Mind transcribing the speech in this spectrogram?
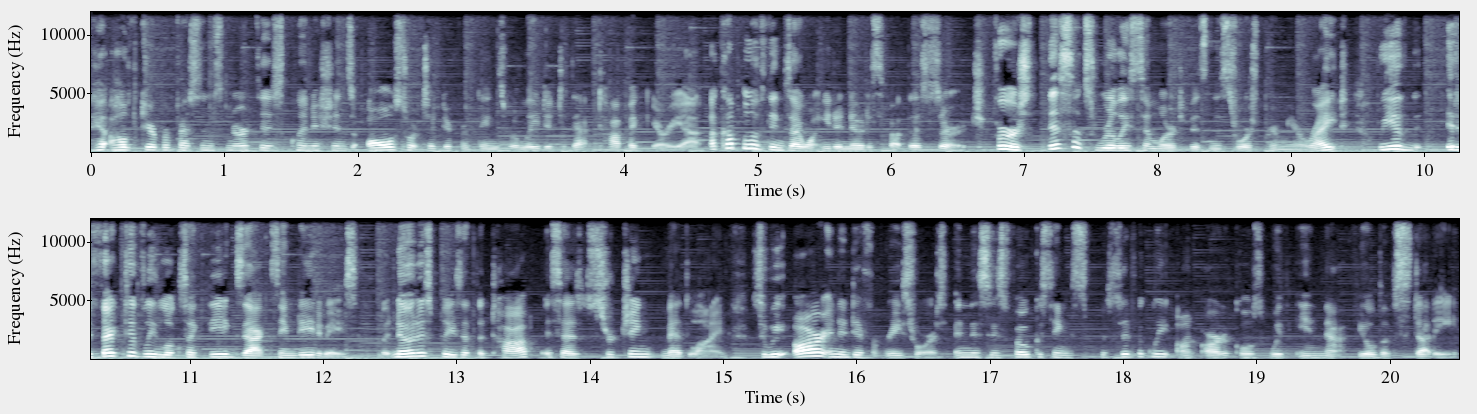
healthcare professions, nurses, clinicians, all sorts of different things related to that topic area. A couple of things I want you to notice about this search. First, this looks really similar to Business Source Premier, right? We have, it effectively looks like the exact same database, but notice please at the top it says searching Medline. So we are in a different resource, and this is focusing specifically on articles within that field of study.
